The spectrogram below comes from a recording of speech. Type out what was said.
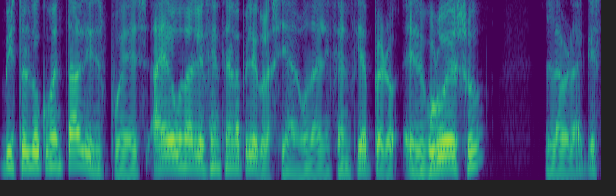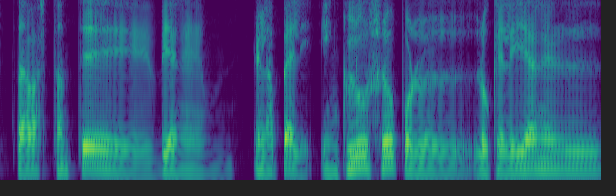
visto el documental dices, pues, ¿hay alguna licencia en la película? Sí, alguna licencia, pero el grueso, la verdad que está bastante bien en, en la peli. Incluso por lo que leía en el,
